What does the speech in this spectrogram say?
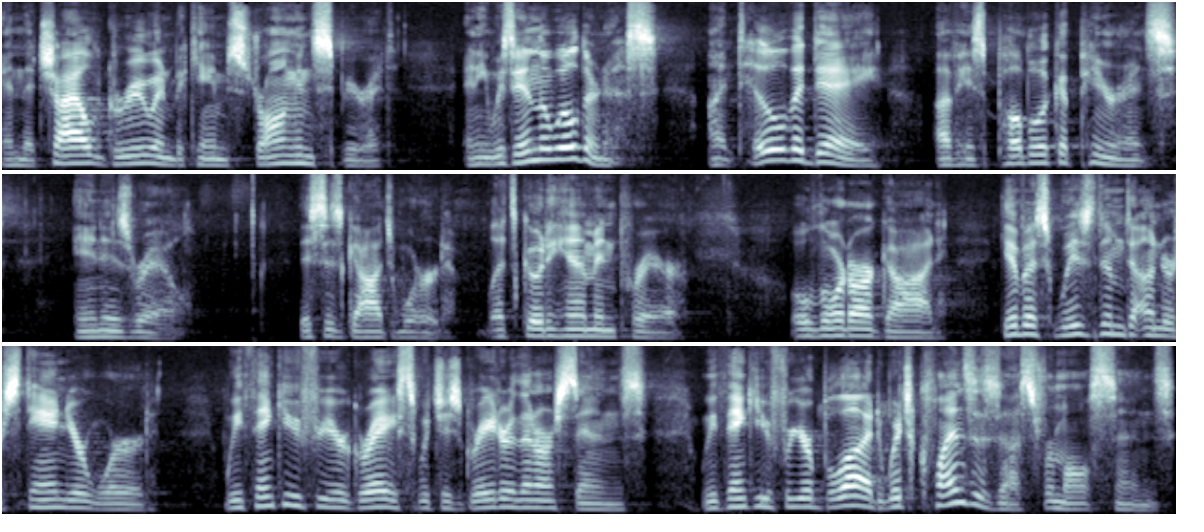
And the child grew and became strong in spirit and he was in the wilderness until the day of his public appearance in Israel. This is God's word. Let's go to him in prayer. O Lord our God, give us wisdom to understand your word. We thank you for your grace, which is greater than our sins. We thank you for your blood, which cleanses us from all sins.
